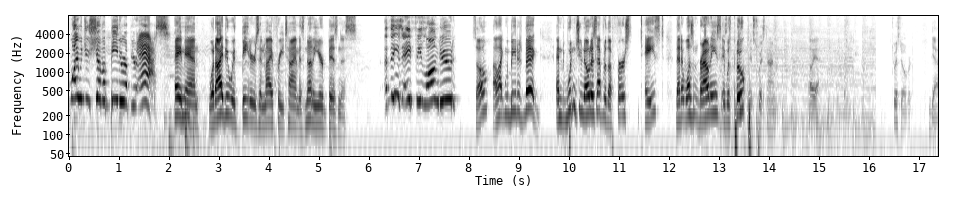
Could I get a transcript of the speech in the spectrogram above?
Why would you shove a beater up your ass? Hey, man, what I do with beaters in my free time is none of your business. That thing is eight feet long, dude. So, I like my beaters big. And wouldn't you notice after the first taste that it wasn't brownies, it was poop? It's twist time. Oh, yeah. Twist over. Yeah.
